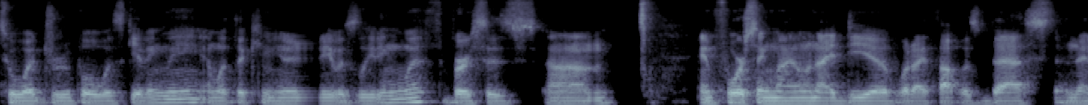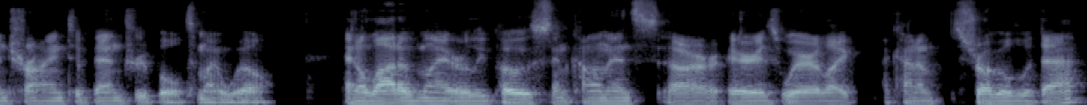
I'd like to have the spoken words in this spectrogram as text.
to what Drupal was giving me and what the community was leading with versus um, enforcing my own idea of what I thought was best and then trying to bend Drupal to my will. And a lot of my early posts and comments are areas where like I kind of struggled with that.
